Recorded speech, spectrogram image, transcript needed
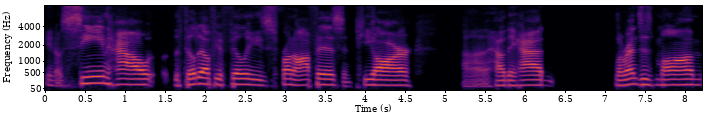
you know, seeing how the Philadelphia Phillies front office and PR, uh, how they had Lorenzen's mom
